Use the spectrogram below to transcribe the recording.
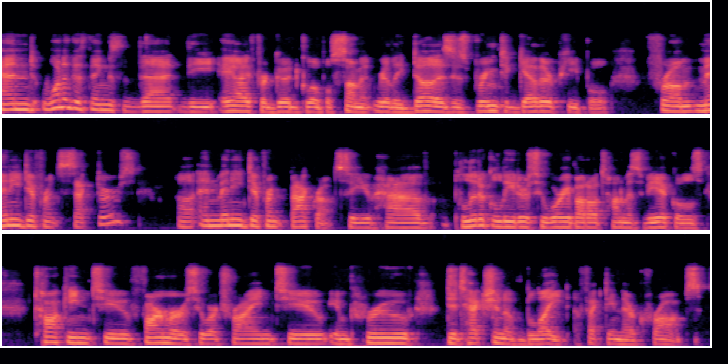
And one of the things that the AI for Good Global Summit really does is bring together people from many different sectors uh, and many different backgrounds. So you have political leaders who worry about autonomous vehicles talking to farmers who are trying to improve detection of blight affecting their crops.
